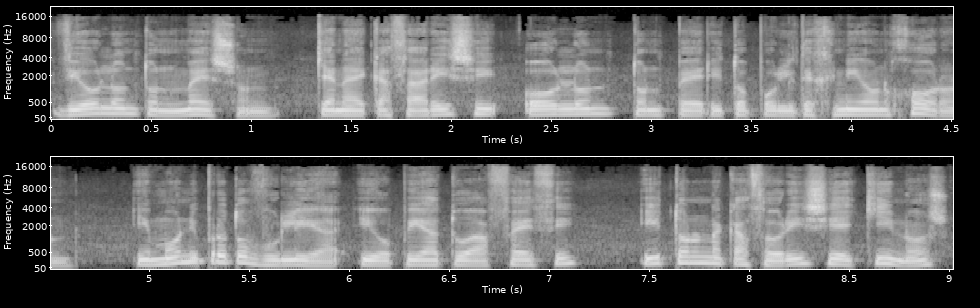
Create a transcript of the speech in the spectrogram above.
διόλων των μέσων και να εκαθαρίσει όλων των περί το πολυτεχνείων χώρων. Η μόνη πρωτοβουλία η οποία του αφέθη ήταν να καθορίσει εκείνος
